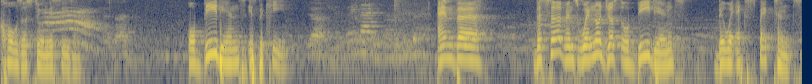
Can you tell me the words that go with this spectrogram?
calls us to in this season. Amen. Obedience is the key. Yes. And the, the servants were not just obedient, they were expectant.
